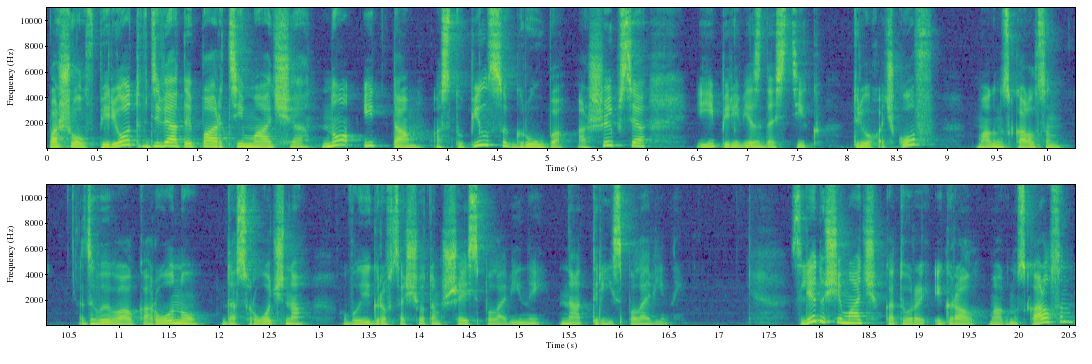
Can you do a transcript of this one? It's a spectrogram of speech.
пошел вперед в девятой партии матча, но и там оступился грубо, ошибся, и перевес достиг трех очков. Магнус Карлсон завоевал корону досрочно, выиграв со счетом 6,5 на 3,5. Следующий матч, который играл Магнус Карлсон,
